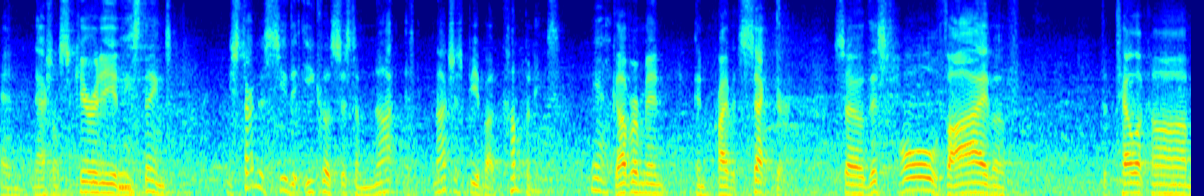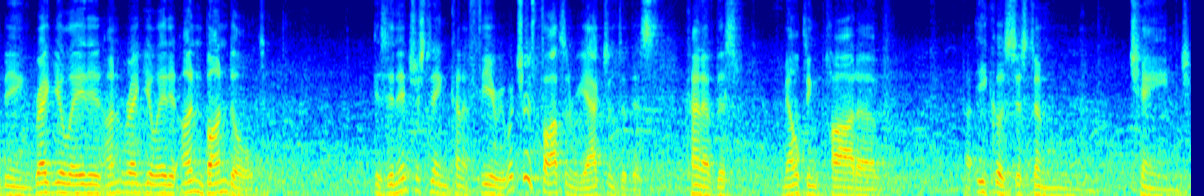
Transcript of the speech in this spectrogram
and national security and these mm. things. You're starting to see the ecosystem not, not just be about companies, Yeah. government and private sector. So this whole vibe of the telecom being regulated, unregulated, unbundled, is an interesting kind of theory. What's your thoughts and reactions to this kind of this melting pot of uh, ecosystem change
